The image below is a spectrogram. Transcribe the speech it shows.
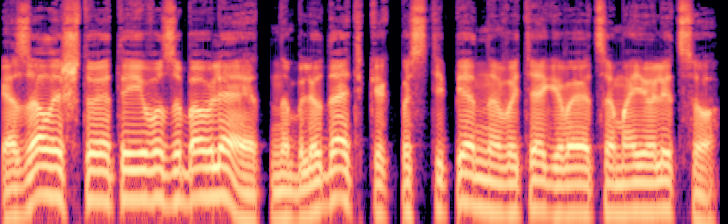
Казалось, что это его забавляет, наблюдать, как постепенно вытягивается мое лицо,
